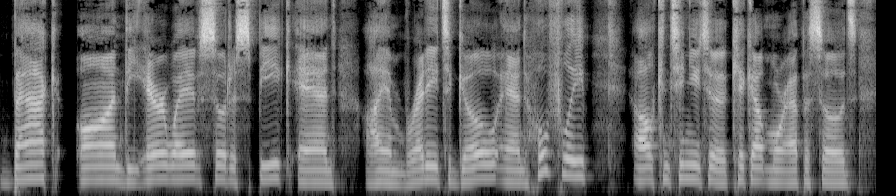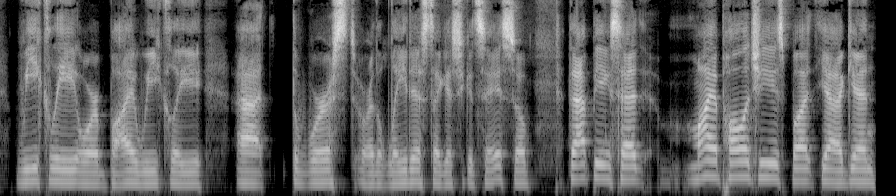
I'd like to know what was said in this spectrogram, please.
back on the airwaves, so to speak, and I am ready to go. And hopefully, I'll continue to kick out more episodes weekly or bi weekly at the worst or the latest, I guess you could say. So, that being said, my apologies, but yeah, again,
